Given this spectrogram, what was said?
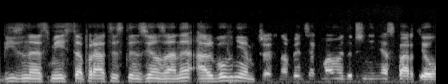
biznes, miejsca pracy z tym związane, albo w Niemczech. No więc jak mamy do czynienia z partią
